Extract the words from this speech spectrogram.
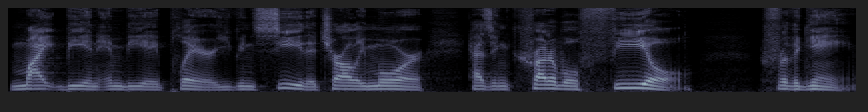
might be an NBA player. You can see that Charlie Moore has incredible feel for the game.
